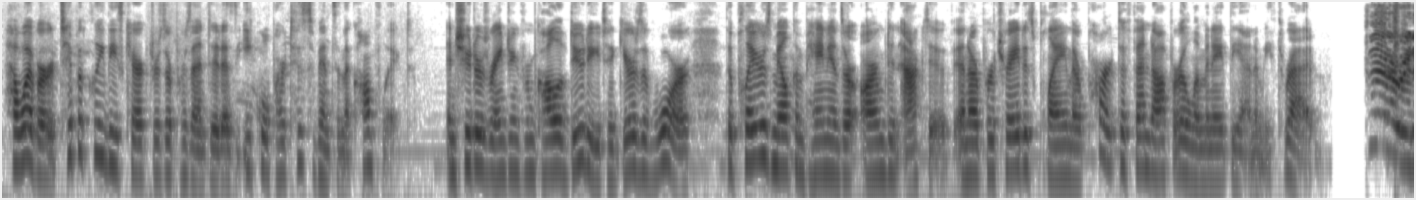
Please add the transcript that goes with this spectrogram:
However, typically these characters are presented as equal participants in the conflict. In shooters ranging from Call of Duty to Gears of War, the player's male companions are armed and active and are portrayed as playing their part to fend off or eliminate the enemy threat. There it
